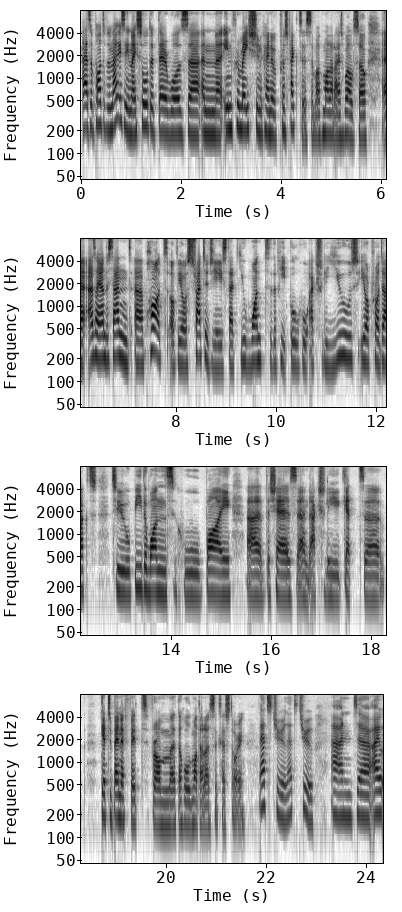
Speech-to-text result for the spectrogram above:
as a part of the magazine, I saw that there was uh, an uh, information kind of prospectus about Madara as well. So, uh, as I understand, uh, part of your strategy is that you want the people who actually use your products to be the ones who buy uh, the shares and actually get uh, get to benefit from the whole Madara success story. That's true. That's true. And uh, I,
